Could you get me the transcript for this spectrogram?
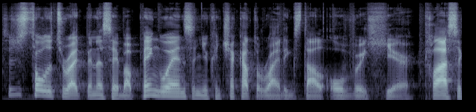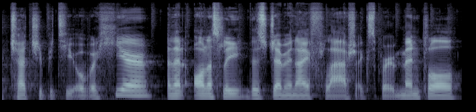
So I just told it to write me an essay about penguins and you can check out the writing style over here. Classic ChatGPT over here. And then honestly, this Gemini Flash experimental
